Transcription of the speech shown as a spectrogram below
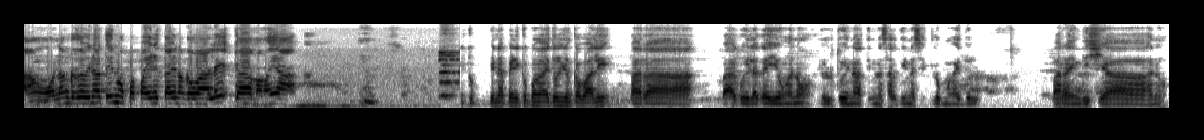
Ang unang gagawin natin, magpapainit tayo ng kawali ka mamaya. Pinapainit ko pa nga idol yung kawali para bago ilagay yung ano, lulutuin natin na sardinas itlog mga idol para hindi siya ano,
